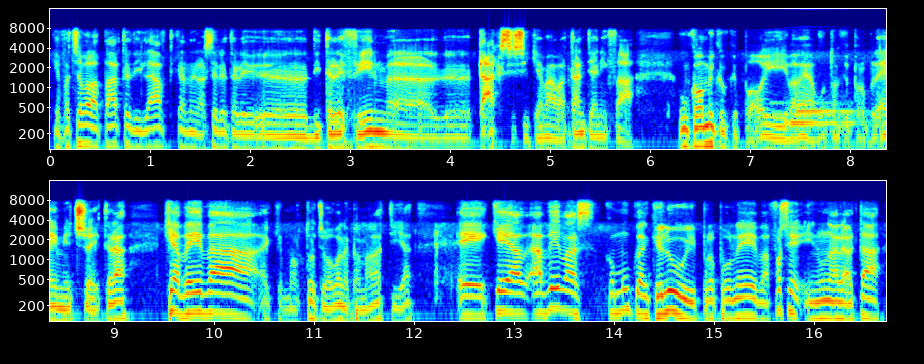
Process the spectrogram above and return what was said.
che faceva la parte di Lafka nella serie tele- eh, di telefilm eh, Taxi si chiamava tanti anni fa, un comico che poi vabbè, ha avuto anche problemi eccetera, che aveva, e che è molto giovane per malattia, e che aveva comunque anche lui proponeva, forse in una realtà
